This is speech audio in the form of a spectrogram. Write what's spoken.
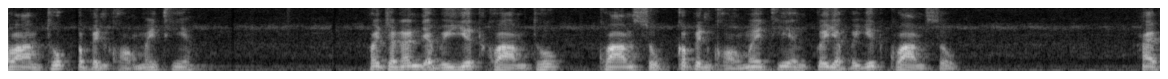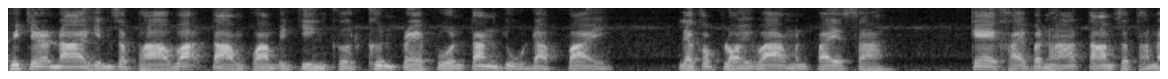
ความทุกข์ก็เป็นของไม่เที่ยง เพราะฉะนั้นอย่าไปยึดความทุกข์ ความสุขก็เป็นของไม่เที่ยง ก็อย่าไปยึดความสุข ให้พิจารณาเห็นสภาวะตามความเป็นจริงเกิดขึ้นแปรปรวนตั้งอยู่ดับไป แล้วก็ปล่อยวางมันไปซะ แก้ไขปัญหาตามสถาน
